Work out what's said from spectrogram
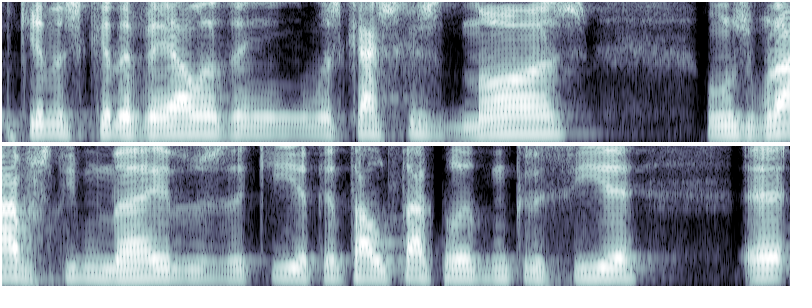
pequenas caravelas, em umas cascas de nós, uns bravos timoneiros aqui a tentar lutar pela democracia, Uh,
